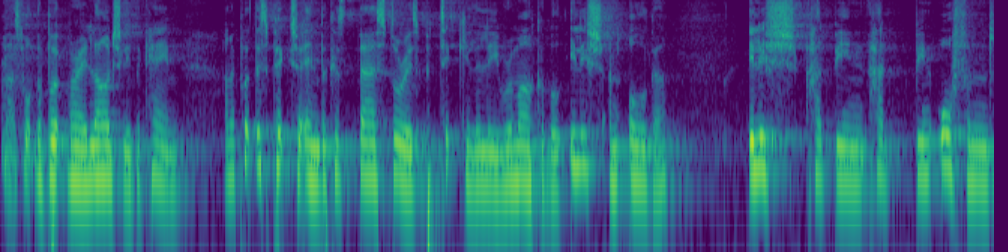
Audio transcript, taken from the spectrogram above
That's what the book very largely became. And I put this picture in because their story is particularly remarkable. Ilish and Olga. Ilish had been had been orphaned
